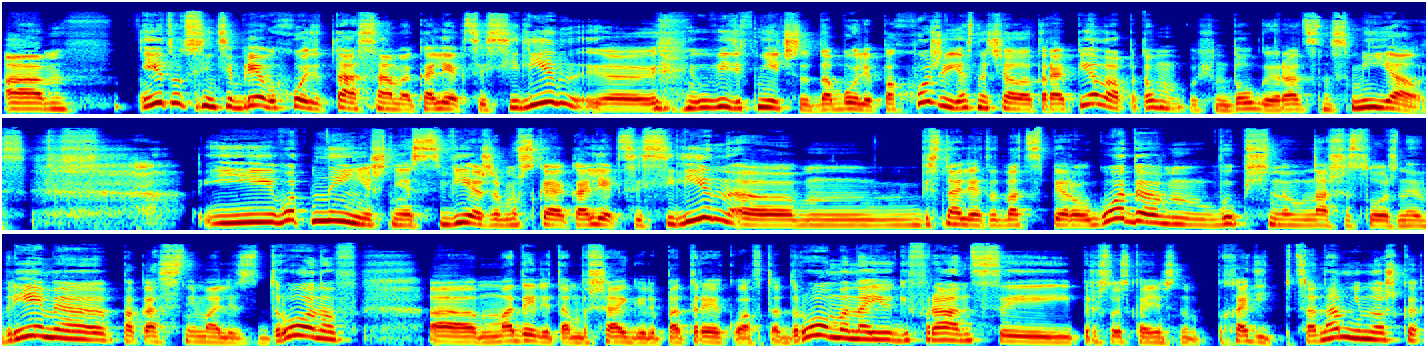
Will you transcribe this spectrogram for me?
И тут в сентябре выходит та самая коллекция Селин, э, и увидев нечто до более похожее, я сначала оторопела, а потом, в общем, долго и радостно смеялась. И вот нынешняя свежая мужская коллекция Селин э, весна-лето 21 года выпущена в наше сложное время, пока снимали с дронов, э, модели там вышагивали по треку автодрома на юге Франции, и пришлось, конечно, походить пацанам немножко.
